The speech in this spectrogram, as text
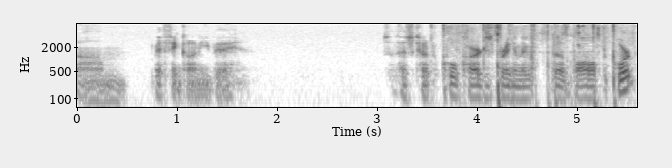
um, I think, on eBay. So that's kind of a cool card, just bringing the, the ball up the court.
